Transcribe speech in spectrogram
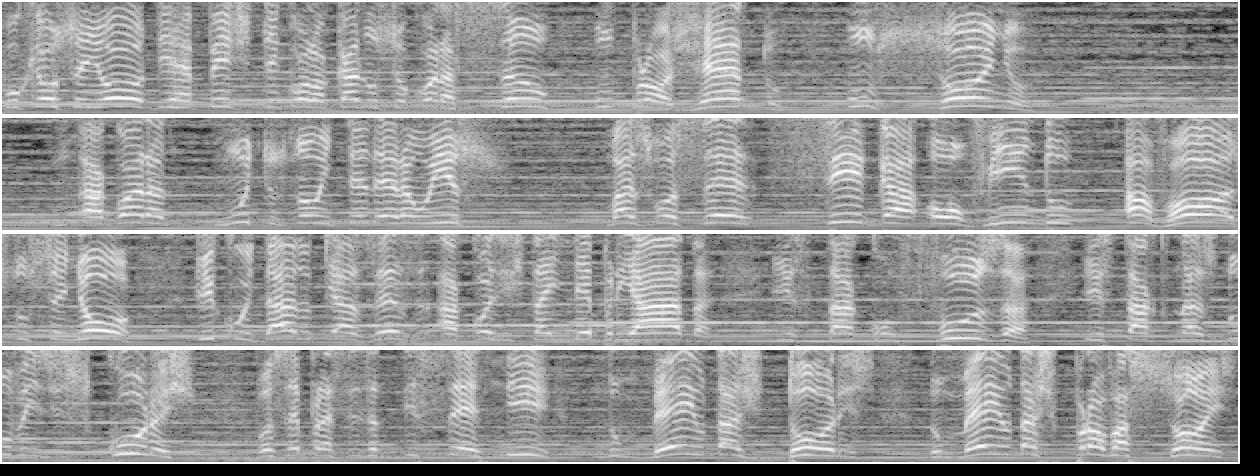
Porque o Senhor, de repente, tem colocado no seu coração um projeto, um sonho. Agora, muitos não entenderão isso, mas você siga ouvindo a voz do Senhor e cuidado que às vezes a coisa está inebriada, está confusa, está nas nuvens escuras. Você precisa discernir no meio das dores, no meio das provações,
